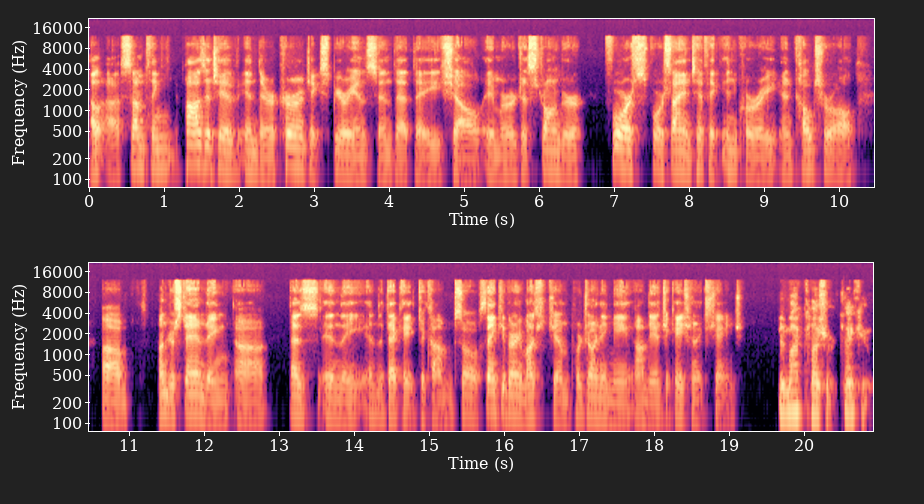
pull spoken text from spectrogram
uh, something positive in their current experience and that they shall emerge a stronger force for scientific inquiry and cultural um, understanding uh, as in the in the decade to come. So thank you very much, Jim, for joining me on the Education Exchange. Been my pleasure. Thank you.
